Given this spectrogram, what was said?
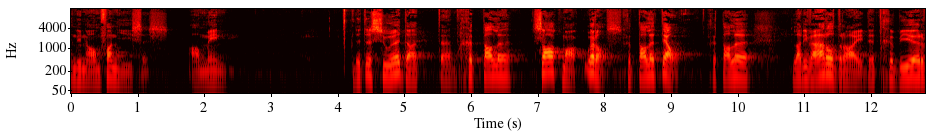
in die naam van Jesus. Amen. Dit is so dat um, getalle saak maak oral. Getalle tel. Getalle laat die wêreld draai. Dit gebeur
